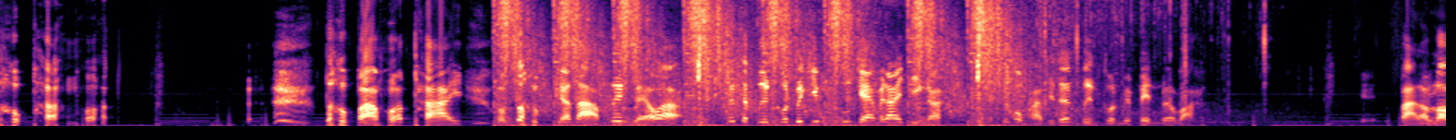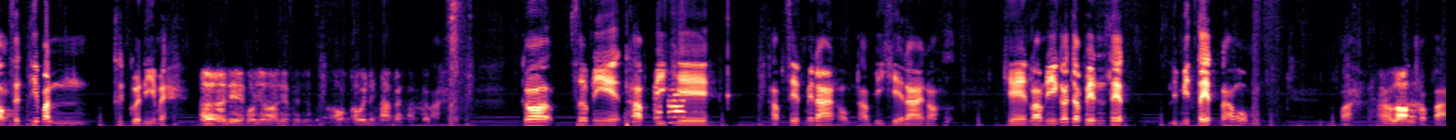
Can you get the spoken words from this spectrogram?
ตบปลามอสตบปลามอสตายผมตบแกสามหนึ่งแล้วอะเล่นแต่ปืนกลเมื่อกี้ผมสู้แกไม่ได้จริงนะคือผมอาจจะเล่นปืนกลไม่เป็นด้วยวะป่าเราลองเซตที่มัน ถึกกว่านี้ไหมเออเนี่ยผมจะเอาเนี่ยผมจะเอาเอาไว้ในขาไปครับครับ ก็เซิร์ฟนี้ทับ BK ทับเซตไม่ได้ครับผมทับ BK ได้เนาะโอเครอบนี้ก็จะเป็นเซตลิมิเต็ดนะครับผม มาเอารอดูกับป่า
